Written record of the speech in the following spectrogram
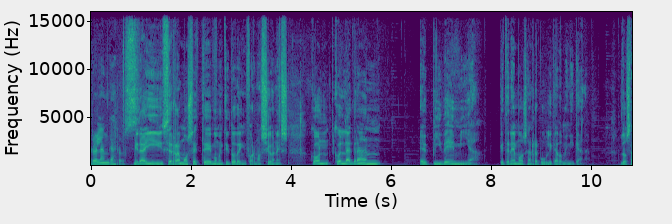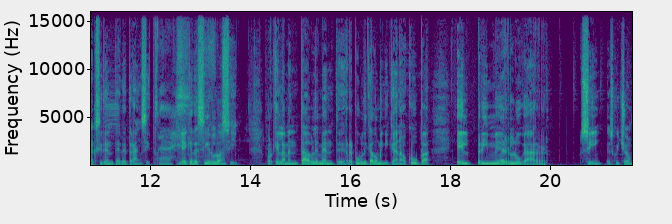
Roland Garros. Mira, y cerramos este momentito de informaciones con, con la gran epidemia que tenemos en República Dominicana, los accidentes de tránsito. Ay. Y hay que decirlo así, porque lamentablemente República Dominicana ocupa el primer lugar, sí, escuchó,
